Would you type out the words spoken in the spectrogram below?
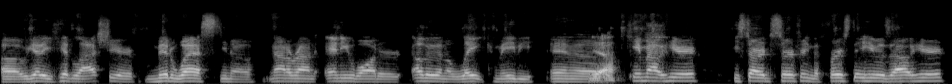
uh, we got a kid last year, Midwest, you know, not around any water other than a lake, maybe. And uh, yeah. came out here. He started surfing the first day he was out here.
